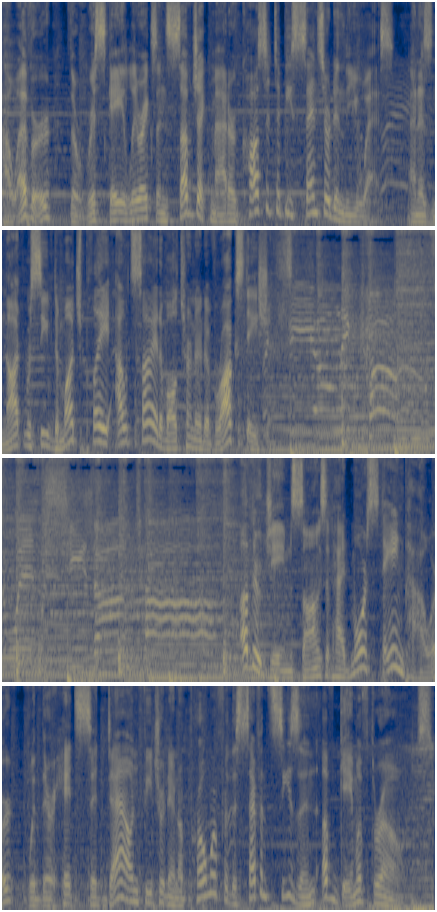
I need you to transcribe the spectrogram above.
However, the risque lyrics and subject matter caused it to be censored in the US, and has not received much play outside of alternative rock stations. Other James songs have had more staying power, with their hit Sit Down featured in a promo for the seventh season of Game of Thrones.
